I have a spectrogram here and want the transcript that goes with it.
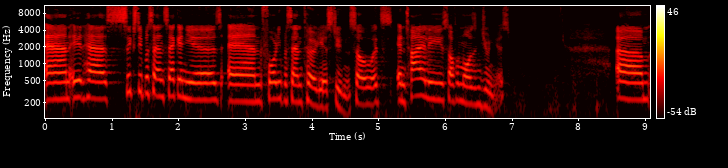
and it has 60% second years and 40% third year students. So it's entirely sophomores and juniors. Um,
